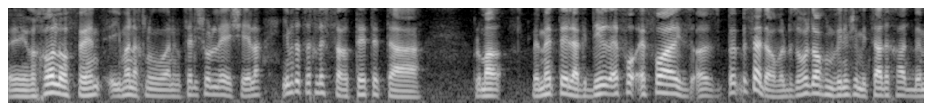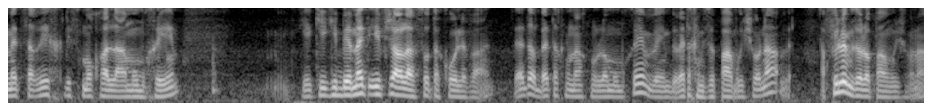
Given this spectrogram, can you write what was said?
אה, בכל אופן, אם אנחנו, אני רוצה לשאול שאלה, אם אתה צריך לשרטט את ה... כלומר, באמת להגדיר איפה, איפה, אז בסדר, אבל בסופו של דבר אנחנו מבינים שמצד אחד באמת צריך לסמוך על המומחים, כי, כי, כי באמת אי אפשר לעשות הכל לבד, בסדר? בטח אם אנחנו לא מומחים, ובטח אם זו פעם ראשונה, אפילו אם זו לא פעם ראשונה.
